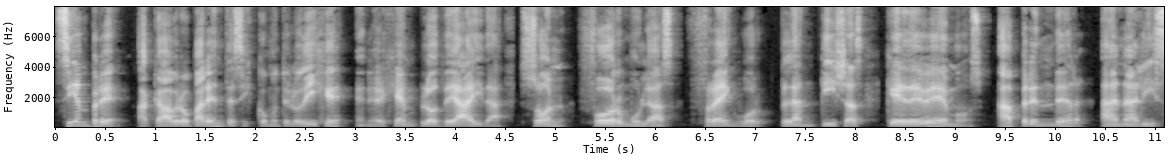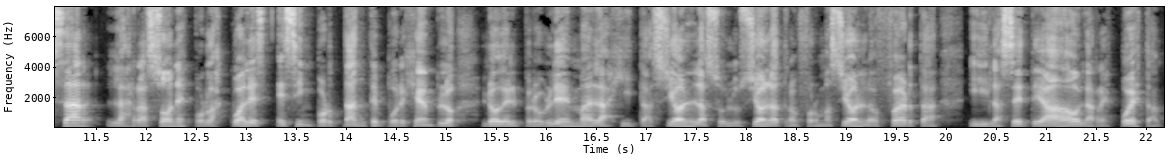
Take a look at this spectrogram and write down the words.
Siempre, acá abro paréntesis, como te lo dije en el ejemplo de AIDA, son fórmulas framework, plantillas que debemos aprender a analizar las razones por las cuales es importante, por ejemplo, lo del problema, la agitación, la solución, la transformación, la oferta y la CTA o la respuesta.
